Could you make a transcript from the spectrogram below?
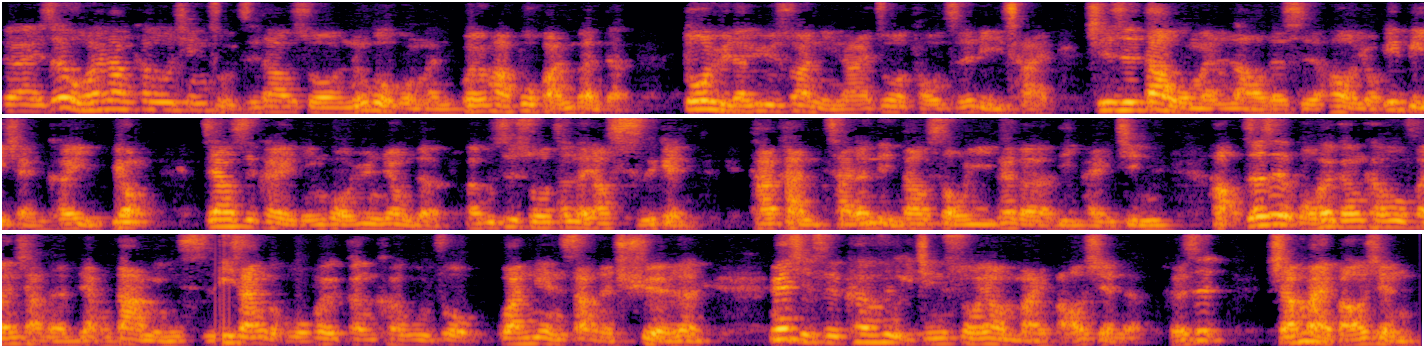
对，所以我会让客户清楚知道说，如果我们规划不还本的多余的预算，你来做投资理财，其实到我们老的时候有一笔钱可以用，这样是可以灵活运用的，而不是说真的要死给他看才能领到收益那个理赔金。好，这是我会跟客户分享的两大名词。第三个，我会跟客户做观念上的确认，因为其实客户已经说要买保险了，可是想买保险，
